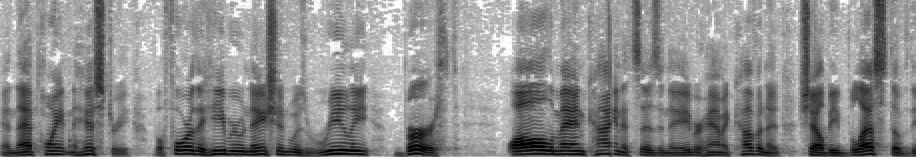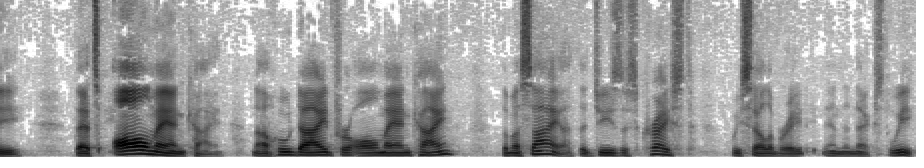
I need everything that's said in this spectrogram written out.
and that point in history, before the Hebrew nation was really birthed, all mankind, it says in the Abrahamic covenant, shall be blessed of thee. That's all mankind. Now, who died for all mankind? The Messiah, the Jesus Christ we celebrate in the next week.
